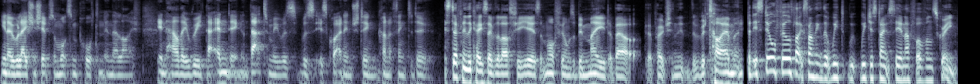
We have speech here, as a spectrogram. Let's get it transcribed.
you know relationships and what's important in their life in how they read that ending. And that to me was was is quite an interesting kind of thing to do. It's definitely the case over the last few years that more films have been made about approaching the, the retirement, but it still feels like something that we we just don't see enough of on screen.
